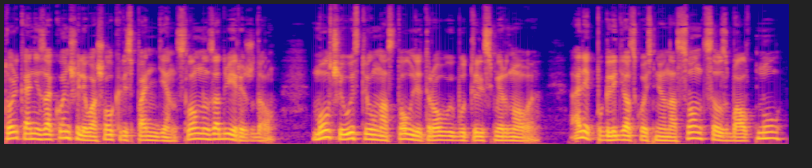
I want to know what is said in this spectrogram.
Только они закончили, вошел корреспондент, словно за дверью ждал. Молча выставил на стол литровую бутыль Смирнова. Олег поглядел сквозь нее на солнце, взболтнул,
